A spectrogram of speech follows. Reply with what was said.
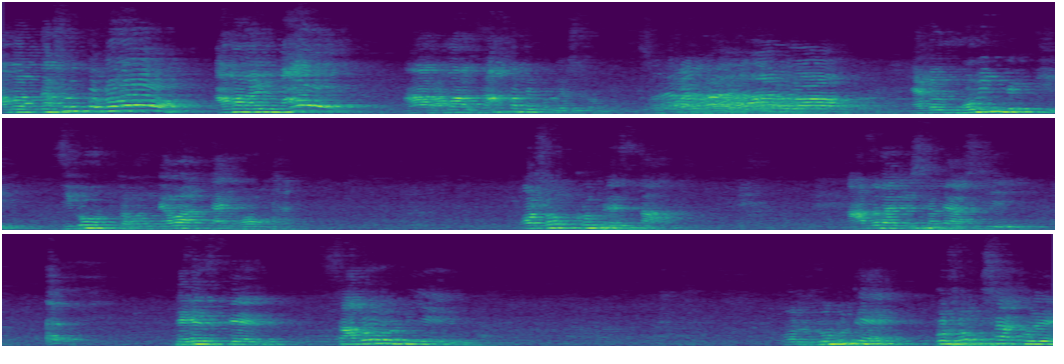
আমার দাসত্ব করো আমার আইন মাও আর আমার জান্নাতে প্রবেশ করো। একজন মমিন ব্যক্তি জীবন যখন নেওয়ার টাইম হোক অসংখ্য ফেরেস্তা আজরাইলের সাথে আসি বেহেস্তের চাদর নিয়ে ওর রুহুতে প্রশংসা করে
